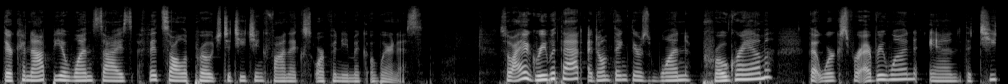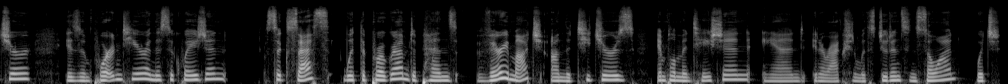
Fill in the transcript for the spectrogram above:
there cannot be a one size fits all approach to teaching phonics or phonemic awareness. So I agree with that. I don't think there's one program that works for everyone, and the teacher is important here in this equation. Success with the program depends very much on the teacher's implementation and interaction with students and so on, which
